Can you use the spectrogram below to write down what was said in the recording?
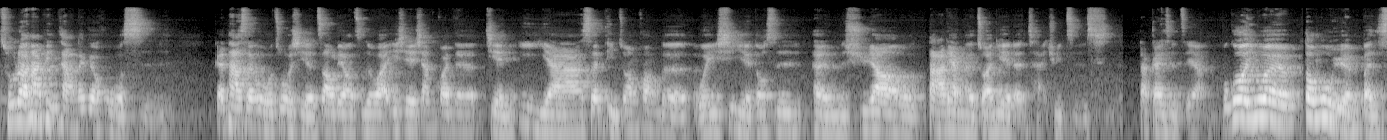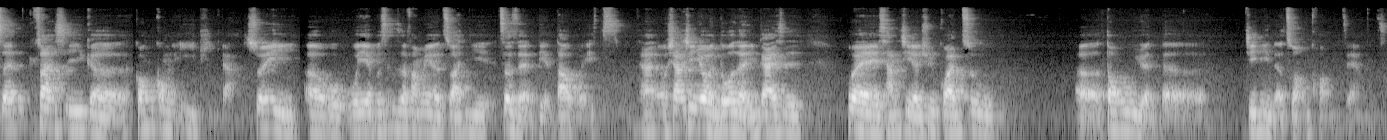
除了它平常那个伙食跟它生活作息的照料之外，一些相关的检疫呀、身体状况的维系也都是很需要大量的专业人才去支持。大概是这样。不过因为动物园本身算是一个公共议题啦，所以呃，我我也不是这方面的专业，这只能点到为止。那，我相信有很多人应该是会长期的去关注呃动物园的经营的状况，这样子。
